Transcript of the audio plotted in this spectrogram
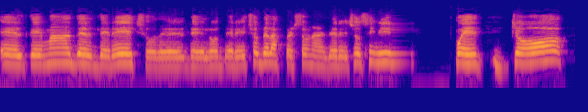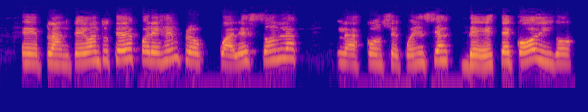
el tema del derecho, de, los derechos de las personas, el derecho civil, pues yo eh, planteo ante ustedes, por ejemplo, cuáles son las, consecuencias de este código,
